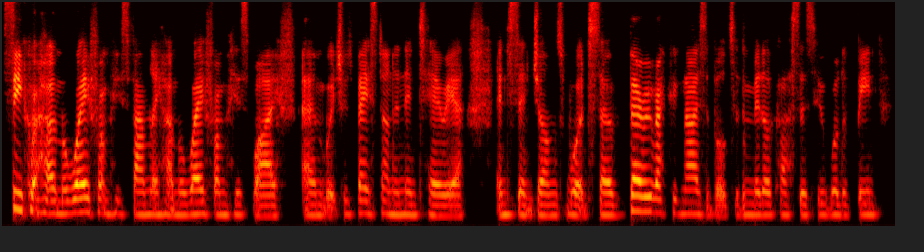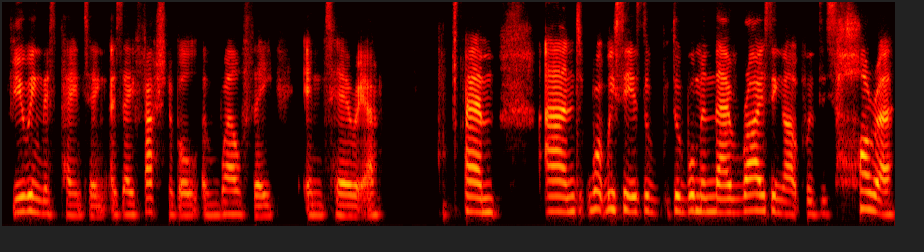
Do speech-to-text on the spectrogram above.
secret home, away from his family home, away from his wife, um, which was based on an interior in St John's Wood. So very recognisable to the middle classes who would have been viewing this painting as a fashionable and wealthy interior. Um, and what we see is the, the woman there rising up with this horror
